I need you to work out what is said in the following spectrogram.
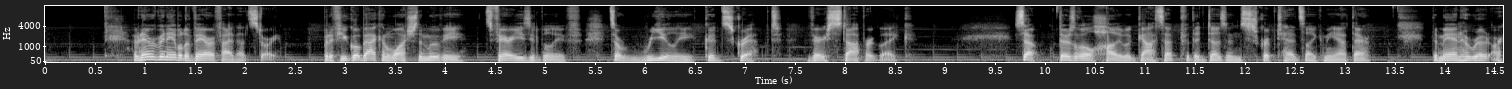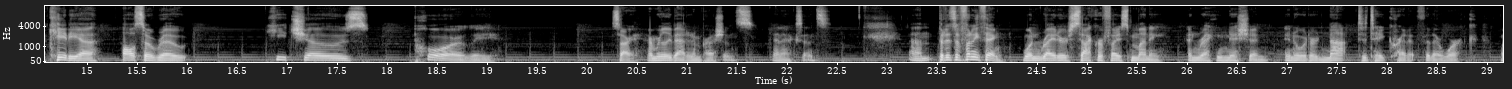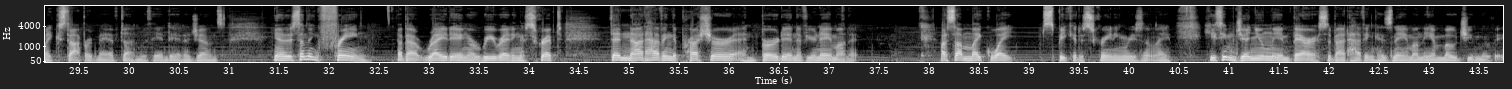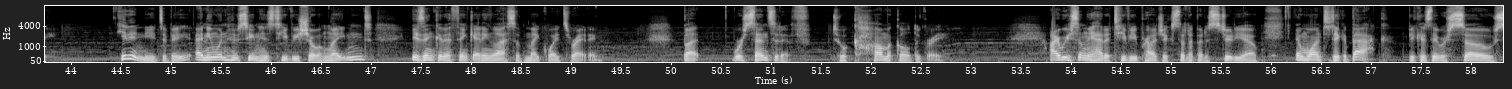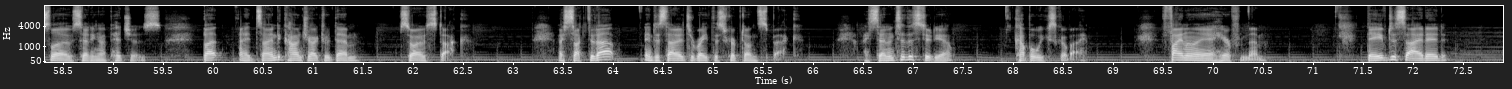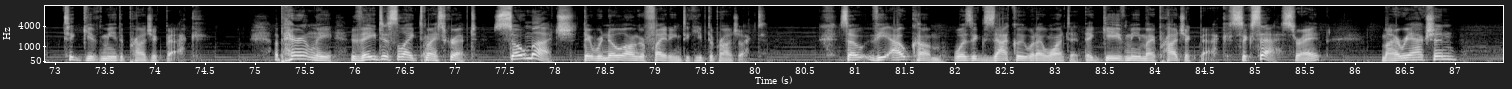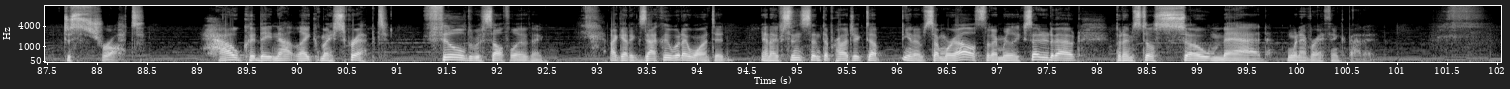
I've never been able to verify that story, but if you go back and watch the movie, it's very easy to believe. It's a really good script, very Stoppard like. So, there's a little Hollywood gossip for the dozen script heads like me out there. The man who wrote Arcadia also wrote, He chose poorly. Sorry, I'm really bad at impressions and accents. Um, but it's a funny thing when writers sacrifice money and recognition in order not to take credit for their work, like Stoppard may have done with Indiana Jones. You know, there's something freeing about writing or rewriting a script, then not having the pressure and burden of your name on it. I saw Mike White speak at a screening recently. He seemed genuinely embarrassed about having his name on the emoji movie. He didn't need to be. Anyone who's seen his TV show Enlightened isn't going to think any less of Mike White's writing. But we're sensitive to a comical degree. I recently had a TV project set up at a studio and wanted to take it back because they were so slow setting up pitches. But I had signed a contract with them, so I was stuck. I sucked it up and decided to write the script on spec. I sent it to the studio. A couple weeks go by. Finally, I hear from them. They've decided to give me the project back. Apparently, they disliked my script so much they were no longer fighting to keep the project. So the outcome was exactly what I wanted. They gave me my project back. Success, right? My reaction? Distraught. How could they not like my script? Filled with self loathing. I got exactly what I wanted, and I've since sent the project up, you know, somewhere else that I'm really excited about, but I'm still so mad whenever I think about it.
